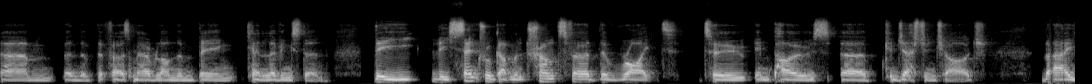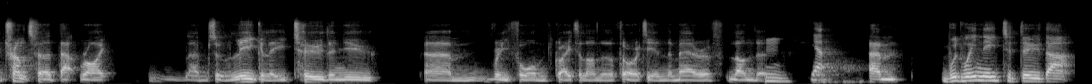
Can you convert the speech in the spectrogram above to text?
um, and the, the, first mayor of London being Ken Livingstone, the the central government transferred the right to impose a congestion charge. They transferred that right um, sort of legally to the new um, reformed Greater London Authority and the Mayor of London. Mm. Yeah. Um, would we need to do that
